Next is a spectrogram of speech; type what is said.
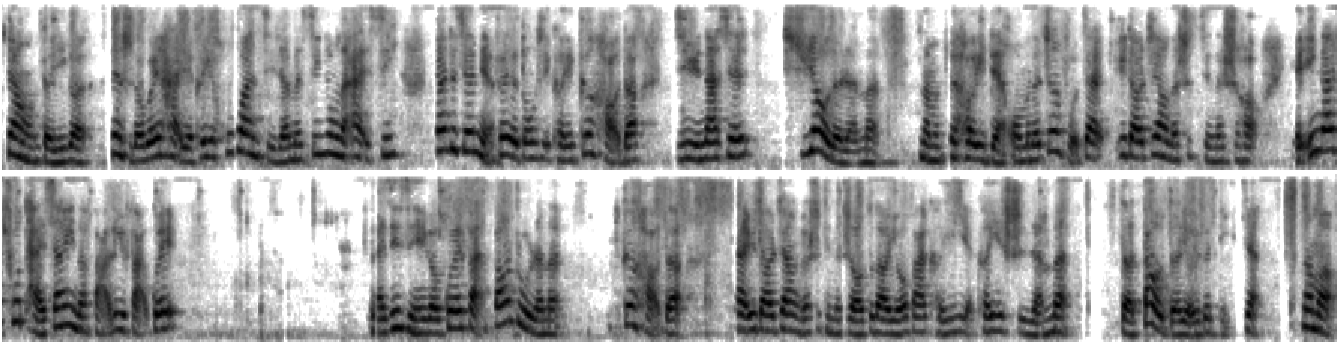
这样的一个。现实的危害也可以呼唤起人们心中的爱心，将这些免费的东西可以更好的给予那些需要的人们。那么最后一点，我们的政府在遇到这样的事情的时候，也应该出台相应的法律法规，来进行一个规范，帮助人们更好的在遇到这样一个事情的时候做到有法可依，也可以使人们的道德有一个底线。那么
